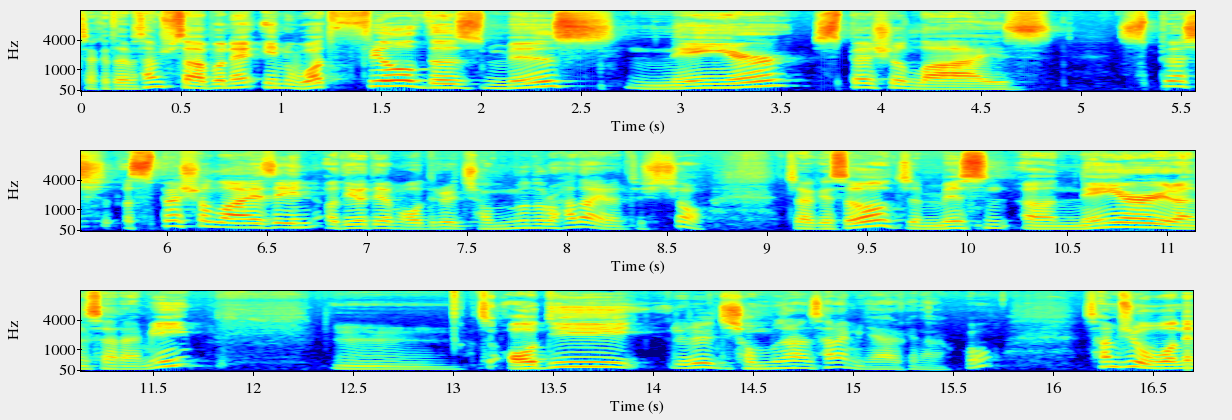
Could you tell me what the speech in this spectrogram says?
자, 그다음에 34번에 in what field does Miss Nair specialize? Specialize in 어디 어디 하면 어디를 전문으로 하다 이런 뜻이죠. 자, 그래서 Miss Nair이라는 사람이 음, 어디를 전문하는 사람이냐 이렇게 나왔고 35번에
